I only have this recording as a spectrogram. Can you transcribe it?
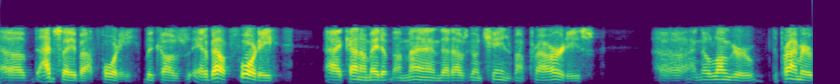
uh, I'd say about 40 because at about 40, I kind of made up my mind that I was going to change my priorities. Uh, I no longer, the primary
